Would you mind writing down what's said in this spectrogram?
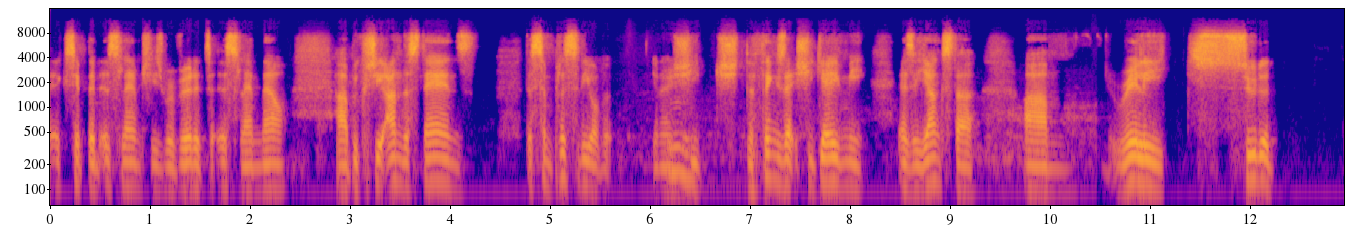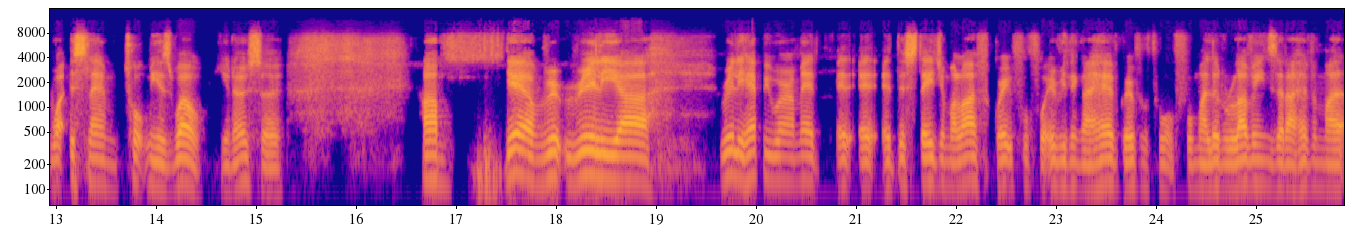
accepted Islam. She's reverted to Islam now uh, because she understands the simplicity of it. You know, mm. she, she, the things that she gave me as a youngster um, really suited what Islam taught me as well. You know, so um, yeah, re- really. Uh, really happy where I'm at, at, at this stage in my life. Grateful for everything I have. Grateful for, for my little lovings that I have in my,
